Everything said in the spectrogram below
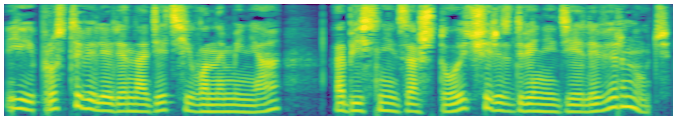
Ей просто велели надеть его на меня, объяснить за что и через две недели вернуть.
